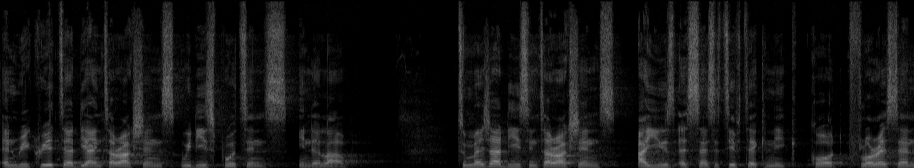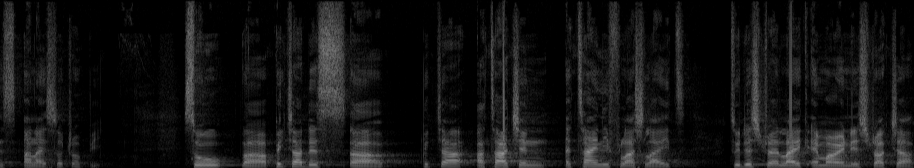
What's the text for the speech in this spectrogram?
and recreated their interactions with these proteins in the lab. To measure these interactions, I use a sensitive technique called fluorescence anisotropy. So uh, picture this, uh, picture attaching a tiny flashlight to this thread-like mRNA structure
